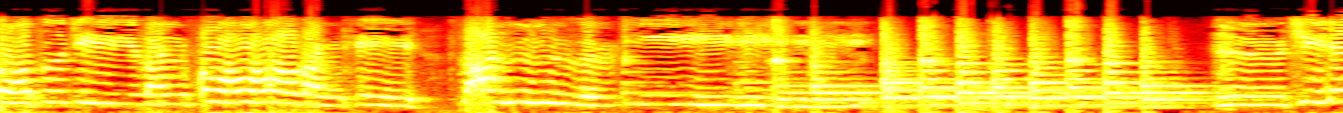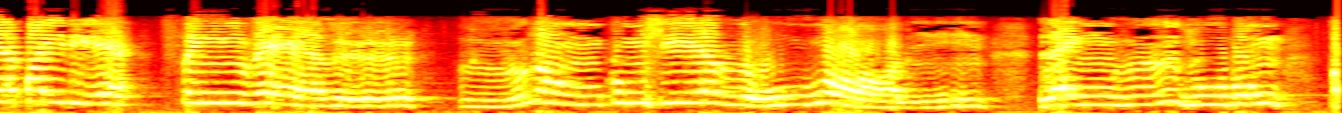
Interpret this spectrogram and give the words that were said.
我自己人发人黑三如意，日前百年生在日，自从贡献是我年，临时入梦。到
